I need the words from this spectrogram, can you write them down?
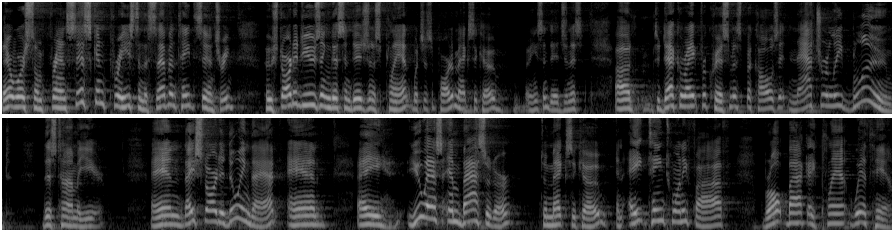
there were some Franciscan priests in the 17th century who started using this indigenous plant, which is a part of Mexico, he's indigenous, uh, to decorate for Christmas because it naturally bloomed this time of year. And they started doing that, and a U.S. ambassador to Mexico in 1825 brought back a plant with him.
